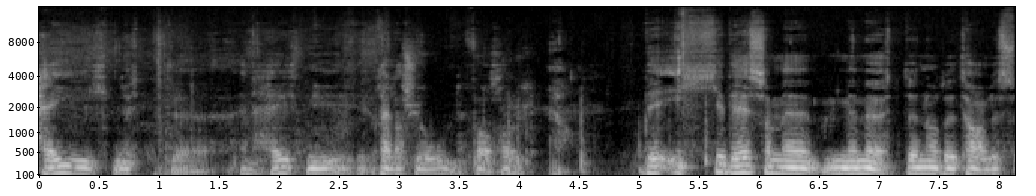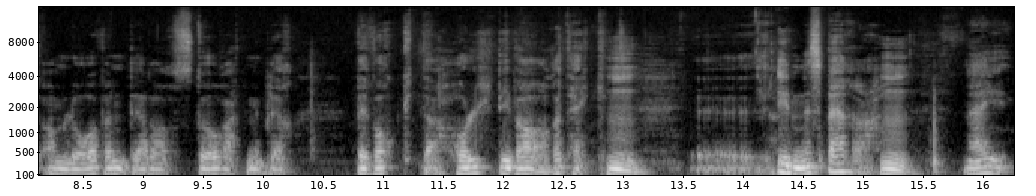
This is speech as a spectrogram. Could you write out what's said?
helt nytt, eh, en helt ny relasjon, forhold. Det er ikke det som vi, vi møter når det tales om loven, der det står at vi blir bevokta, holdt i varetekt, eh, innesperra. Nei,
